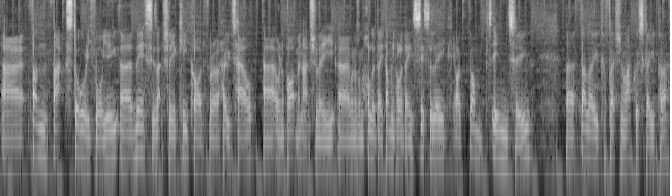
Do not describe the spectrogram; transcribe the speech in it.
Uh, fun fact story for you, uh, this is actually a key card for a hotel uh, or an apartment actually uh, when I was on holiday, family holiday in Sicily. I bumped into a fellow professional aquascaper,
